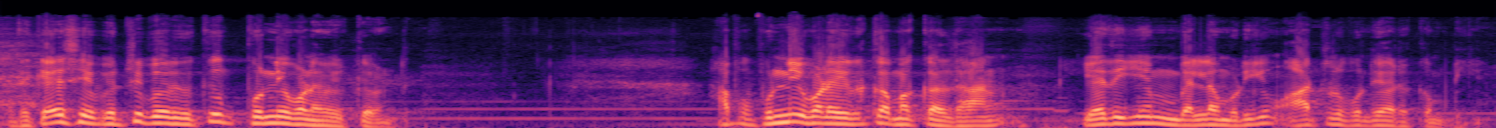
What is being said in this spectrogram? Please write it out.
அந்த கேஸை வெற்றி பெறுவதற்கு புண்ணிய பலம் இருக்க வேண்டும். அப்போ புண்ணிய பலம் இருக்க மக்கள் தான் எதையும் வெல்ல முடியும் ஆற்றல் புண்ணியம் இருக்க முடியும்.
